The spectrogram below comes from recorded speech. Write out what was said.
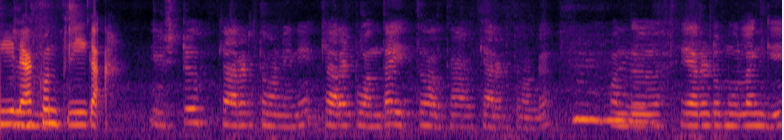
ಇಲ್ಲ ಹಾಕೊಂತೀವಿ ಈಗ. ಇಷ್ಟು ಕ್ಯಾರೆಟ್ ತಗೊಂಡಿನಿ. ಕ್ಯಾರೆಟ್ ಒಂದೇ ಇತ್ತು ಅದಕ್ಕೆ ಕ್ಯಾರೆಟ್ ತಗೊಂಡೆ. ಒಂದು ಎರಡು ಮೂಲಂಗಿ.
